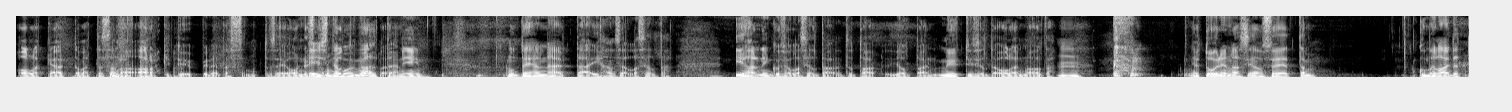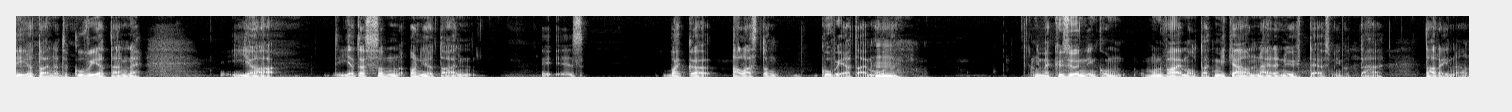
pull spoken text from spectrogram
olla käyttämättä sanaa arkkityyppinen tässä, mutta se ei onnistunut. Ei sitä mutta, voi välttää. Niin, mutta ihan näyttää ihan sellaisilta, ihan niin kuin sellaisilta tota, joltain myyttisiltä olennoilta. Mm. Ja toinen asia on se, että kun me laitettiin jotain näitä kuvia tänne ja, ja tässä on, on jotain vaikka alaston kuvia tai muuta, mm. niin mä kysyin niin kuin mun vaimolta, että mikä on näiden yhteys niin kuin tähän – tarinaan.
